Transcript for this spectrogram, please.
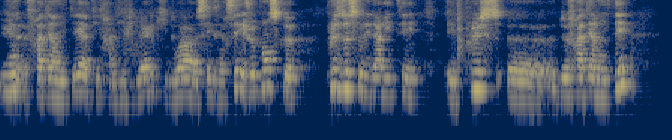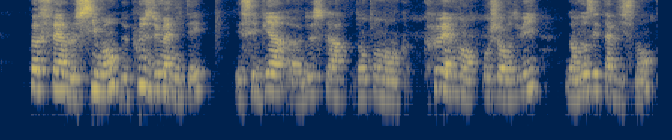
une fraternité à titre individuel qui doit s'exercer. Et je pense que plus de solidarité et plus de fraternité, peuvent faire le ciment de plus d'humanité. Et c'est bien euh, de cela dont on manque cruellement aujourd'hui dans nos établissements.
